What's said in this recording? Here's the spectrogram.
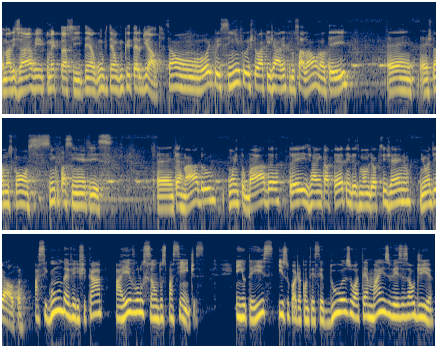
analisar, ver como é que está, se tem algum que tem algum critério de alta. São 8 e 5, estou aqui já dentro do salão, na UTI. É, estamos com cinco pacientes é, internado, uma entubada, três já em cateter, em desmame de oxigênio e uma de alta. A segunda é verificar a evolução dos pacientes. Em UTIs, isso pode acontecer duas ou até mais vezes ao dia.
